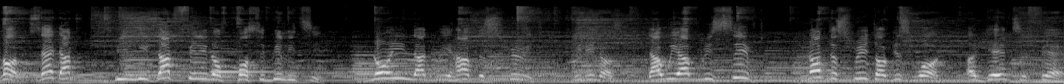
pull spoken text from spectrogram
Lord, let that belief, that feeling of possibility, knowing that we have the Spirit within us, that we have received not the spirit of this world again to fear,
